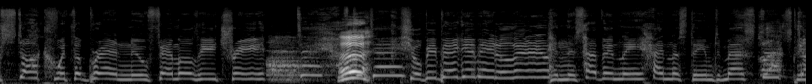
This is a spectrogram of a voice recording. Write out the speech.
Stuck with a brand new family tree. Day uh. day, you'll be begging me to live in this heavenly, endless themed masterpiece.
